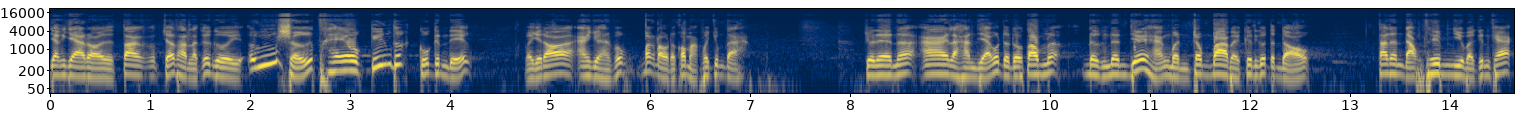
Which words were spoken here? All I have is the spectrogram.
Dần già rồi ta trở thành là cái người ứng xử theo kiến thức của kinh điển. Và do đó, an vui hạnh phúc bắt đầu đã có mặt với chúng ta cho nên á ai là hành giả của tịnh độ tông đó đừng nên giới hạn mình trong ba bài kinh của tịnh độ. Ta nên đọc thêm nhiều bài kinh khác.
